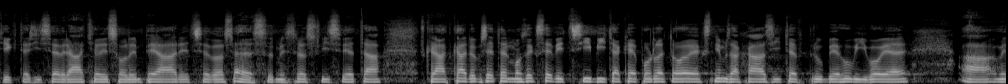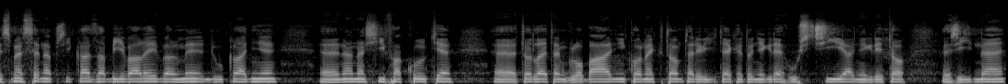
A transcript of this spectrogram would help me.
ti, kteří se vrátili z olympiády, třeba eh, z mistrovství světa. Zkrátka dobře, ten mozek se vytříbí také podle toho, jak s ním zacházíte v průběhu vývoje. A my jsme se například zabývali velmi důkladně eh, na naší fakultě. Eh, tohle je ten globální konektom, tady vidíte, jak je to někde hustší a někdy to řídne.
